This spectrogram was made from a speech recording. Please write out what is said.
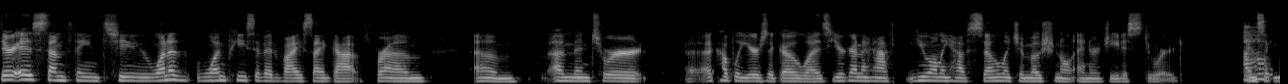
there is something to one of one piece of advice i got from um, a mentor a couple years ago was you're going to have you only have so much emotional energy to steward and so Uh-huh, you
